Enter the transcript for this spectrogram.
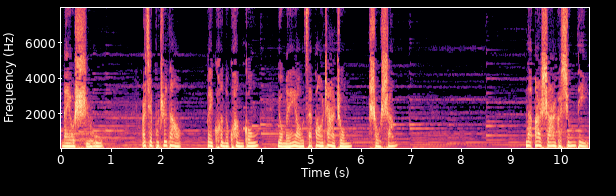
没有食物，而且不知道被困的矿工有没有在爆炸中受伤。那二十二个兄弟，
